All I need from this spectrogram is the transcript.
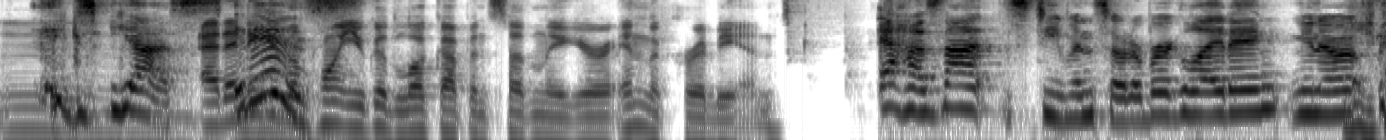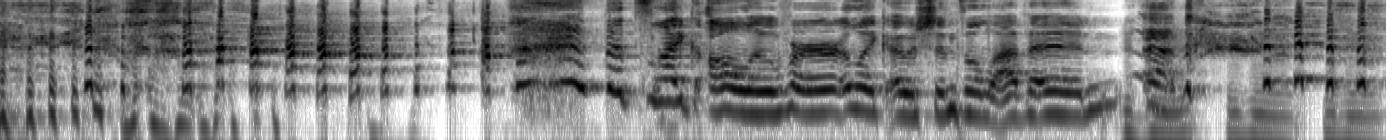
Mm. yes, At it any given is. point, you could look up and suddenly you're in the Caribbean. it has that Steven Soderbergh lighting, you know? That's like all over, like Ocean's 11 Mhm, mhm, mhm.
